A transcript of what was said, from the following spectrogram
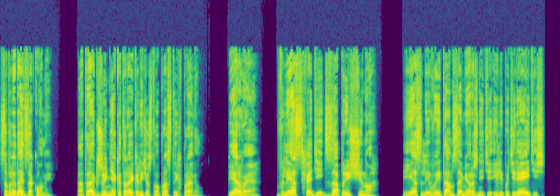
соблюдать законы, а также некоторое количество простых правил. Первое. В лес ходить запрещено. Если вы там замерзнете или потеряетесь,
